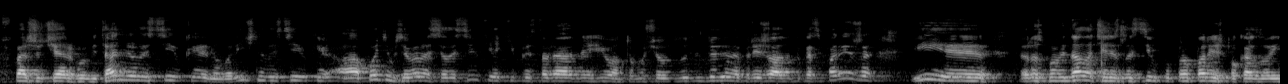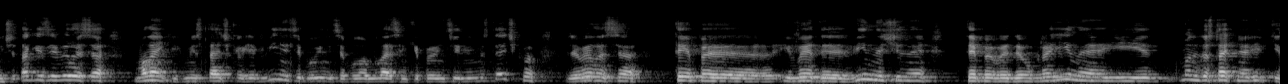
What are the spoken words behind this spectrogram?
в першу чергу вітальні листівки, новорічні листівки, а потім з'явилися листівки, які представляють регіон, тому що людина приїжджала, наприклад, з Парижа і е, розповідала через листівку про Париж, показувала інші. Так і з'явилися в маленьких містечках, як Вінниці, бо Вінниця було малесеньке провінційне містечко. З'явилися типи і види Вінниччини, типи види України, і вони достатньо рідкі,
